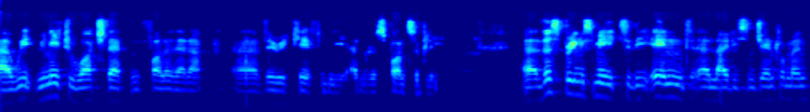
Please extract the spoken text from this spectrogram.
uh, we, we need to watch that and follow that up uh, very carefully and responsibly. Uh, this brings me to the end, uh, ladies and gentlemen.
